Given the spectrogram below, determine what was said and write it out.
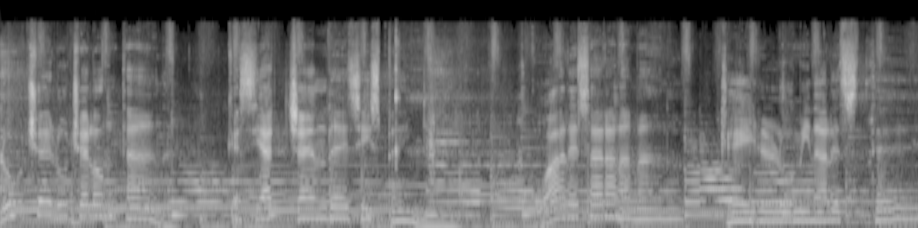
luce, luce lontana che si accende e si spegne. Quale sarà la mano che illumina le stelle.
